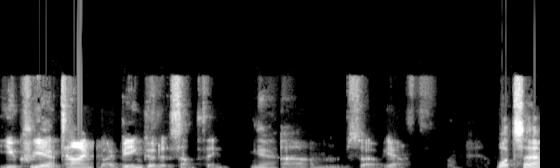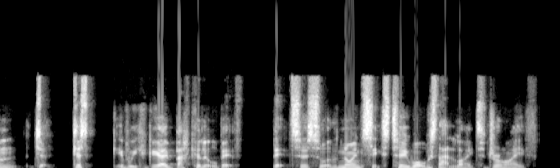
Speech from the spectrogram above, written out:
you create Yeah. time by being good at something. Yeah. Um, so yeah. What's um j- just if we could go back a little bit bit to sort of the 962 what was that like to drive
